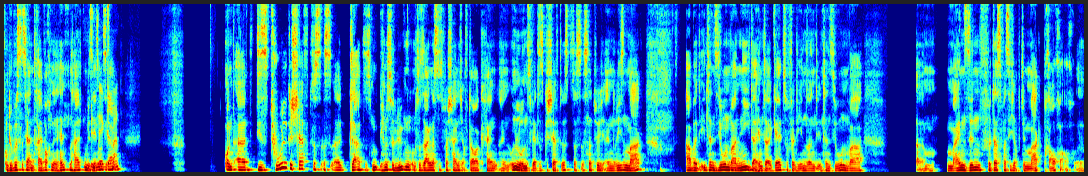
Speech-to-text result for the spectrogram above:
Und du wirst es ja in drei Wochen in Händen halten. Wir bin sehen uns gespannt. ja. Und äh, dieses Tool-Geschäft, das ist äh, klar, das, ich müsste lügen, um zu sagen, dass das wahrscheinlich auf Dauer kein ein unlohnenswertes Geschäft ist. Das ist natürlich ein Riesenmarkt. Aber die Intention war nie dahinter, Geld zu verdienen, sondern die Intention war, ähm, mein Sinn für das, was ich auf dem Markt brauche, auch äh,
